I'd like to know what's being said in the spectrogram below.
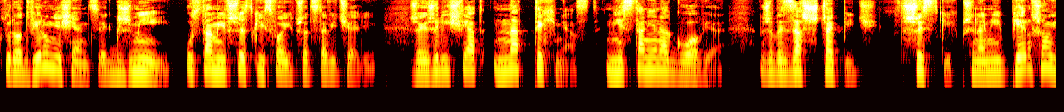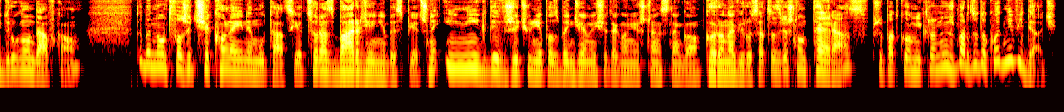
który od wielu miesięcy grzmi ustami wszystkich swoich przedstawicieli, że jeżeli świat natychmiast nie stanie na głowie, żeby zaszczepić wszystkich, przynajmniej pierwszą i drugą dawką, to będą tworzyć się kolejne mutacje, coraz bardziej niebezpieczne i nigdy w życiu nie pozbędziemy się tego nieszczęsnego koronawirusa, co zresztą teraz w przypadku Omikronu już bardzo dokładnie widać.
